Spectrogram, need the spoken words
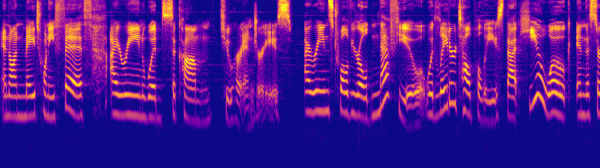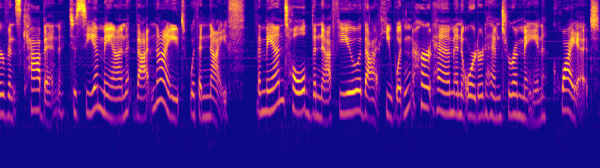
And on May 25th, Irene would succumb to her injuries. Irene's 12 year old nephew would later tell police that he awoke in the servant's cabin to see a man that night with a knife. The man told the nephew that he wouldn't hurt him and ordered him to remain quiet.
